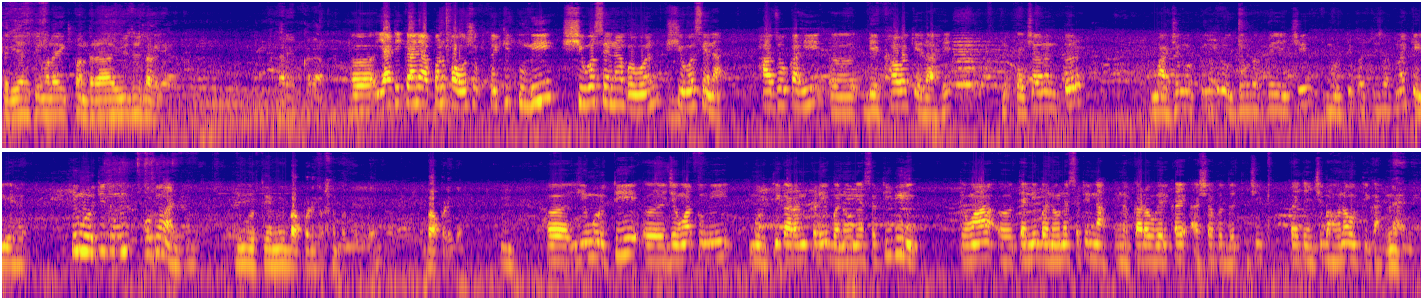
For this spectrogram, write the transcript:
तर यासाठी मला एक पंधरा वीस दिवस लागले अ, या ठिकाणी आपण पाहू शकतो की तुम्ही शिवसेना भवन शिवसेना हा जो काही अ, देखावा केला आहे त्याच्यानंतर माजी मुख्यमंत्री उद्धव ठाकरे यांची मूर्ती प्रतिष्ठापना केली आहे. ही मूर्ती तुम्ही कुठून आणली? ही मूर्ती आम्ही बापडगावसून बनवलेली आहे. बापडगाव हं. अ, ही मूर्ती अ, जेव्हा तुम्ही मूर्तिकारांकडे बनवण्यासाठी दिली तेव्हा त्यांनी बनवण्यासाठी नकार वगैरे काय अशा पद्धतीची काय त्यांची भावना होती का? नाही नाही.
